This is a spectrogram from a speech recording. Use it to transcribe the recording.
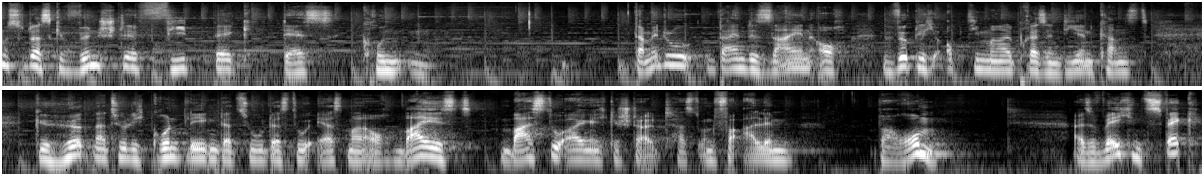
Bekommst du das gewünschte Feedback des Kunden? Damit du dein Design auch wirklich optimal präsentieren kannst, gehört natürlich grundlegend dazu, dass du erstmal auch weißt, was du eigentlich gestaltet hast und vor allem warum. Also welchen Zweck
